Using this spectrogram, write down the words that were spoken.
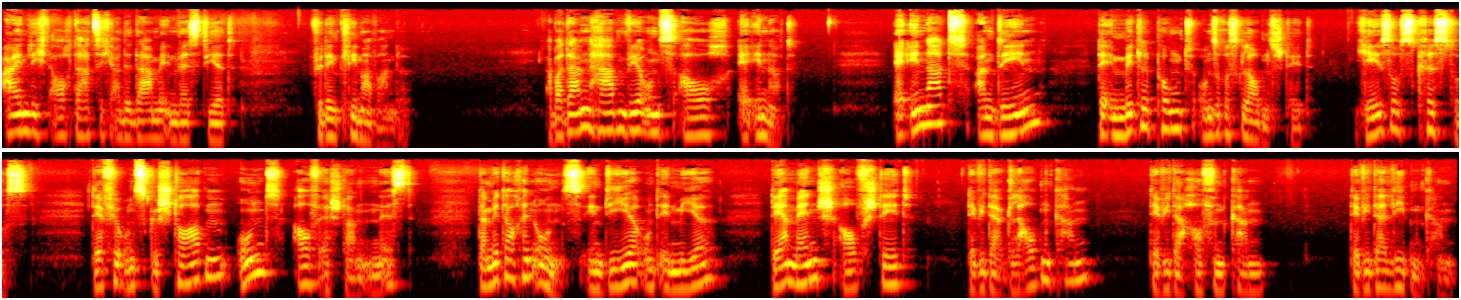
Ein Licht auch, da hat sich eine Dame investiert für den Klimawandel. Aber dann haben wir uns auch erinnert. Erinnert an den, der im Mittelpunkt unseres Glaubens steht. Jesus Christus, der für uns gestorben und auferstanden ist, damit auch in uns, in dir und in mir, der Mensch aufsteht, der wieder glauben kann, der wieder hoffen kann, der wieder lieben kann.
